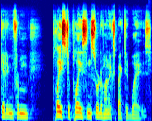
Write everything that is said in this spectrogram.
getting from place to place in sort of unexpected ways.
